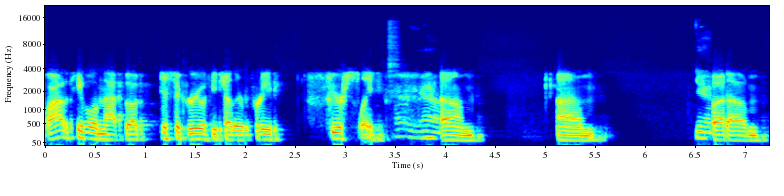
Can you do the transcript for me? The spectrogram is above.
a lot of the people in that book disagree with each other pretty fiercely. Oh yeah. Um, um, yeah. but um,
